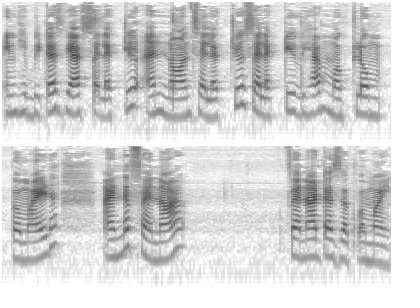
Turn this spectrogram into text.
inhibitors, we have selective and non-selective. Selective we have moclobemide and phena, phenatazepamine.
